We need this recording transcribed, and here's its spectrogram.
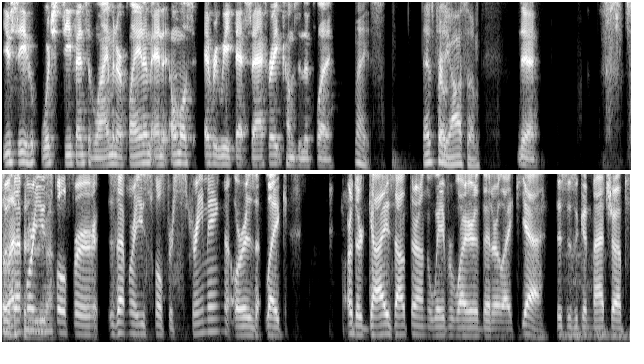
you see which defensive linemen are playing them, and almost every week that sack rate comes into play. Nice. That's pretty So- awesome. Yeah. So Well, is that more really rough. useful for is that more useful for streaming or is it like are there guys out there on the waiver wire that are like, yeah, this is a good matchup.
